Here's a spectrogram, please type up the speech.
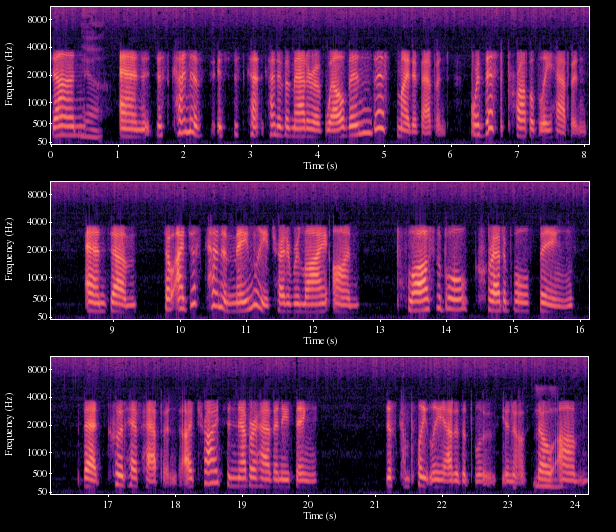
done? Yeah. And just kind of, it's just ki- kind of a matter of, well, then this might have happened, or this probably happened. And um, so I just kind of mainly try to rely on plausible, credible things that could have happened. I try to never have anything just completely out of the blue, you know. So, um,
